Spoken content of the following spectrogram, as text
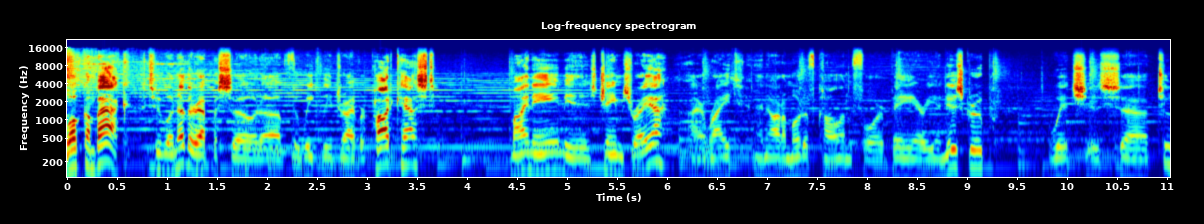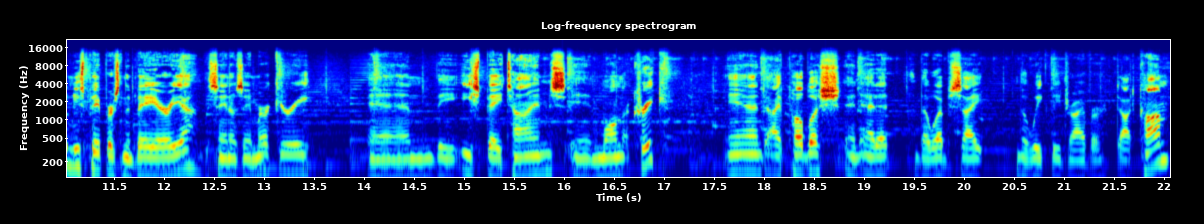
Welcome back to another episode of the Weekly Driver Podcast. My name is James Rea. I write an automotive column for Bay Area News Group, which is uh, two newspapers in the Bay Area the San Jose Mercury and the East Bay Times in Walnut Creek. And I publish and edit the website, theweeklydriver.com.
